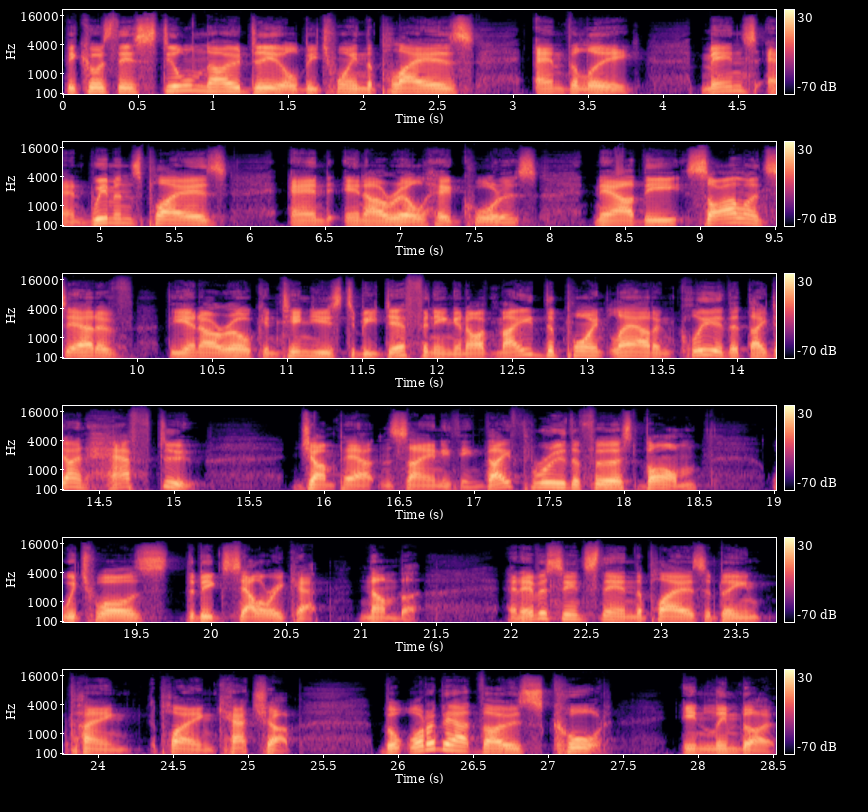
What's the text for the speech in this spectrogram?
because there's still no deal between the players and the league, men's and women's players and NRL headquarters. Now, the silence out of the NRL continues to be deafening, and I've made the point loud and clear that they don't have to jump out and say anything. They threw the first bomb which was the big salary cap number. And ever since then, the players have been paying, playing catch up. But what about those caught in limbo?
